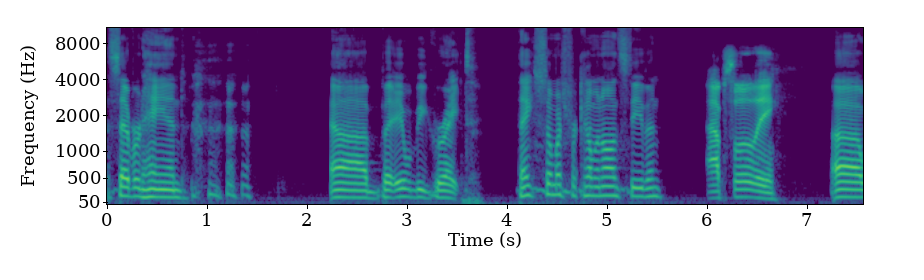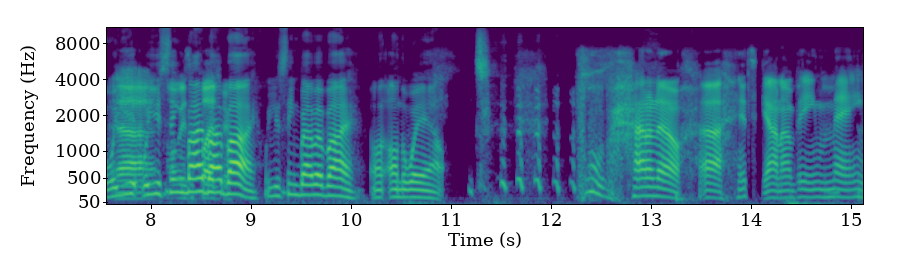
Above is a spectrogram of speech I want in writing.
severed hand, uh, but it will be great. Thanks so much for coming on, Stephen. Absolutely. Uh, will you Uh, will you sing bye bye bye? Will you sing bye bye bye on, on the way out? I don't know. Uh, it's gonna be May.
